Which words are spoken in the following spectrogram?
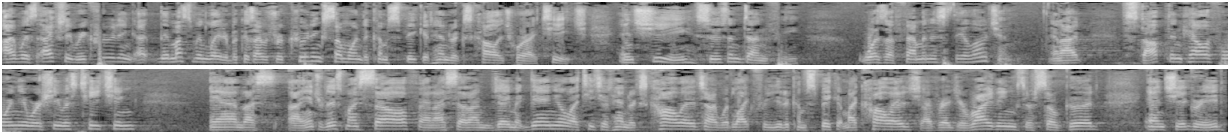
I was actually recruiting, uh, it must have been later, because I was recruiting someone to come speak at Hendrix College where I teach. And she, Susan Dunfee, was a feminist theologian. And I stopped in California where she was teaching, and I, I, introduced myself, and I said, I'm Jay McDaniel. I teach at Hendrix College. I would like for you to come speak at my college. I've read your writings, they're so good. And she agreed.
